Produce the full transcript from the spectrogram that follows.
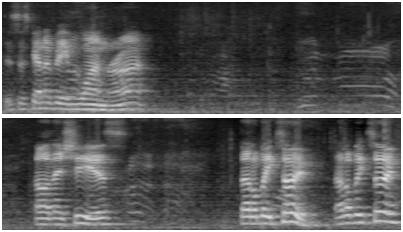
This is gonna be one, right? Oh, there she is. That'll be two. That'll be two.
